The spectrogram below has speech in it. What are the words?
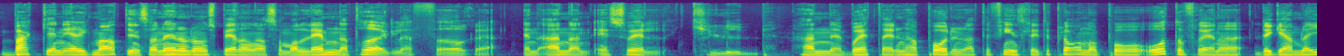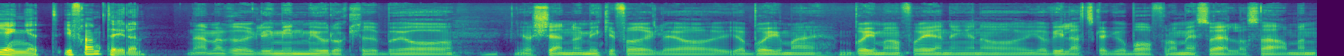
Backen Erik Martinsson är en av de spelarna som har lämnat Rögle för eh, en annan SHL-klubb. Han eh, berättar i den här podden att det finns lite planer på att återförena det gamla gänget i framtiden. Nej men Rögle är min moderklubb och jag, jag känner mycket för Rögle. Jag, jag bryr, mig, bryr mig om föreningen och jag vill att det ska gå bra för dem i SHL och så här. Men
